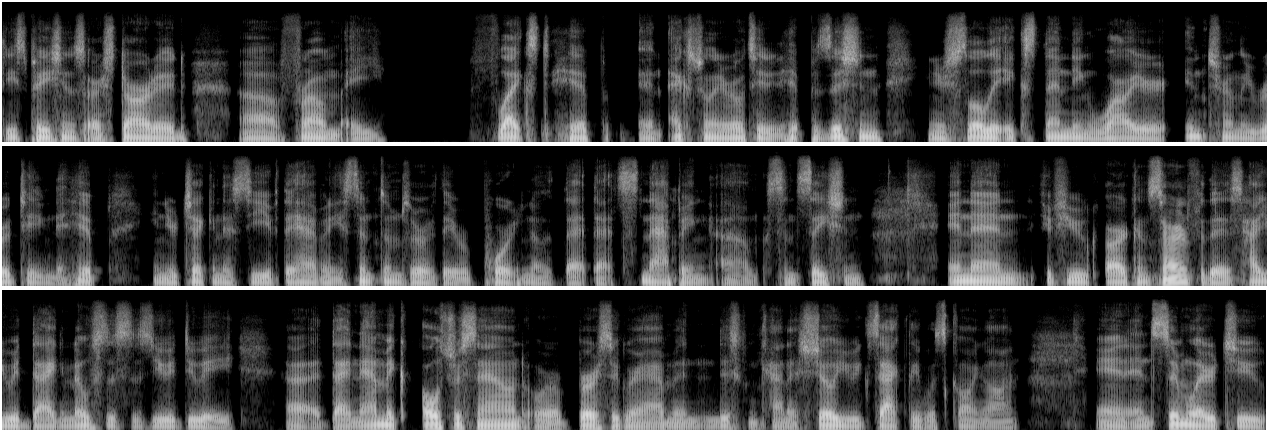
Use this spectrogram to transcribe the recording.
these patients are started uh, from a flexed hip and externally rotated hip position and you're slowly extending while you're internally rotating the hip and you're checking to see if they have any symptoms or if they report you know that that snapping um, sensation. And then if you are concerned for this how you would diagnose this is you would do a uh, dynamic ultrasound or a bursogram and this can kind of show you exactly what's going on. And and similar to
